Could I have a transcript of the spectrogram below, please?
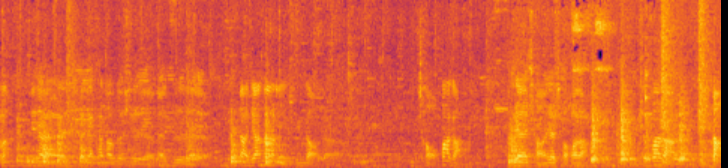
了，接下来大家看到的是来自大加那利群岛的炒花蛤。现在尝一下炒花蛤，这花蛤很大。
